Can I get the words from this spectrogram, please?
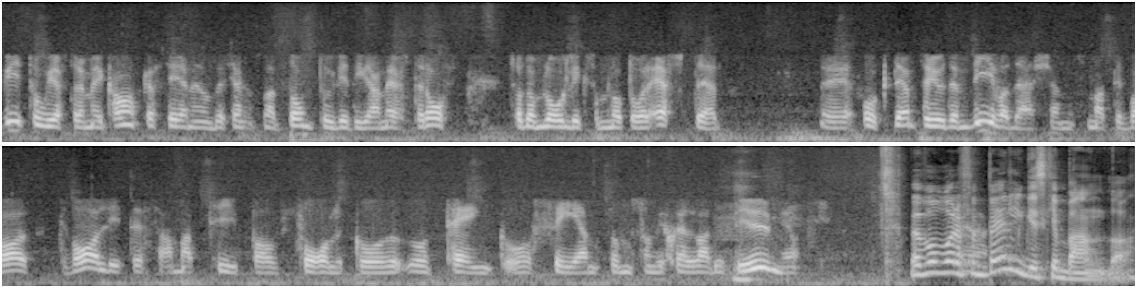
Vi tog efter den amerikanska scenen och det känns som att de tog lite grann efter oss. Så de låg liksom något år efter. Eh, och den perioden vi var där kändes som att det var, det var lite samma typ av folk och, och tänk och scen som, som vi själva hade i Umeå. Men vad var det för belgiska band då?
